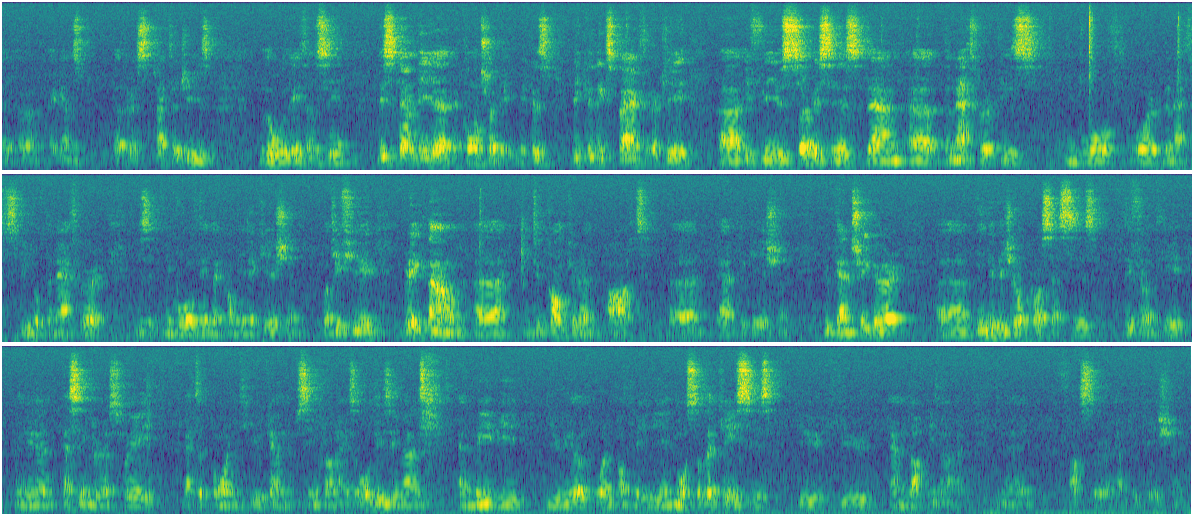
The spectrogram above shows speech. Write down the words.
uh, against better strategies, low latency. This can be a, contradict because we could expect, okay, uh, if we use services, then uh, the network is involved or the net speed of the network is involved in the communication. But if you break down uh, into concurrent parts uh, application, you can trigger uh, individual processes differently and in an asynchronous way at a point you can synchronize all these events and maybe you will, or not maybe, in most of the cases you, you end up in a, in a faster application.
